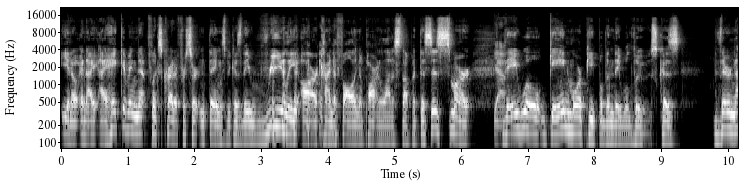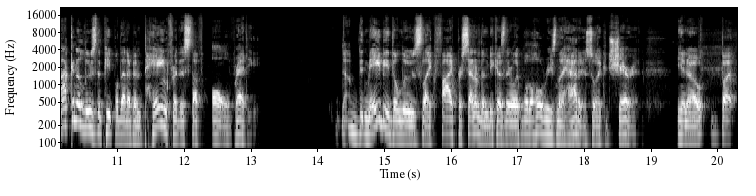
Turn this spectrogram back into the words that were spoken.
you know, and I, I hate giving Netflix credit for certain things because they really are kind of falling apart in a lot of stuff. But this is smart. Yeah. They will gain more people than they will lose because they're not going to lose the people that have been paying for this stuff already. Maybe they'll lose like 5% of them because they're like, well, the whole reason I had it is so I could share it, you know? But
